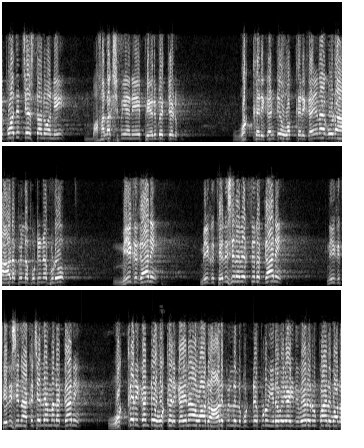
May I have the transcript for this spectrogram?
డిపాజిట్ చేస్తాను అని మహాలక్ష్మి అనే పేరు పెట్టాడు. ఒక్కరికంటే ఒక్కరికైనా కూడా ఆడపిల్ల పుట్టినప్పుడు మీకు కానీ మీకు తెలిసిన వ్యక్తులకు కానీ మీకు తెలిసిన అక్క చెల్లెమ్మలకు ఒక్కరికంటే ఒక్కరికైనా వారు ఆడపిల్లలు పుట్టినప్పుడు ఇరవై ఐదు వేల రూపాయలు వాళ్ళ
